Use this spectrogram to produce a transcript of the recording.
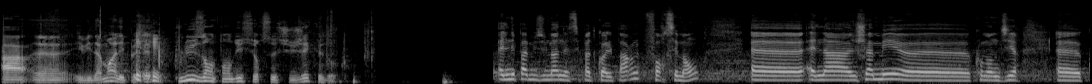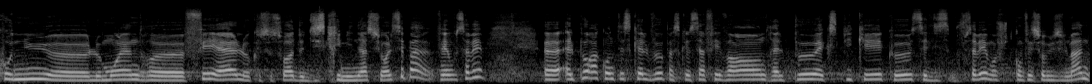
a, euh, évidemment, elle est peut-être plus entendue sur ce sujet que d'autres. Elle n'est pas musulmane, elle ne sait pas de quoi elle parle, forcément. Euh, elle n'a jamais, euh, comment dire, euh, connu euh, le moindre fait, elle, que ce soit de discrimination. Elle ne sait pas. Enfin, vous savez, euh, elle peut raconter ce qu'elle veut parce que ça fait vendre. Elle peut expliquer que c'est. Vous savez, moi, je suis de confession musulmane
